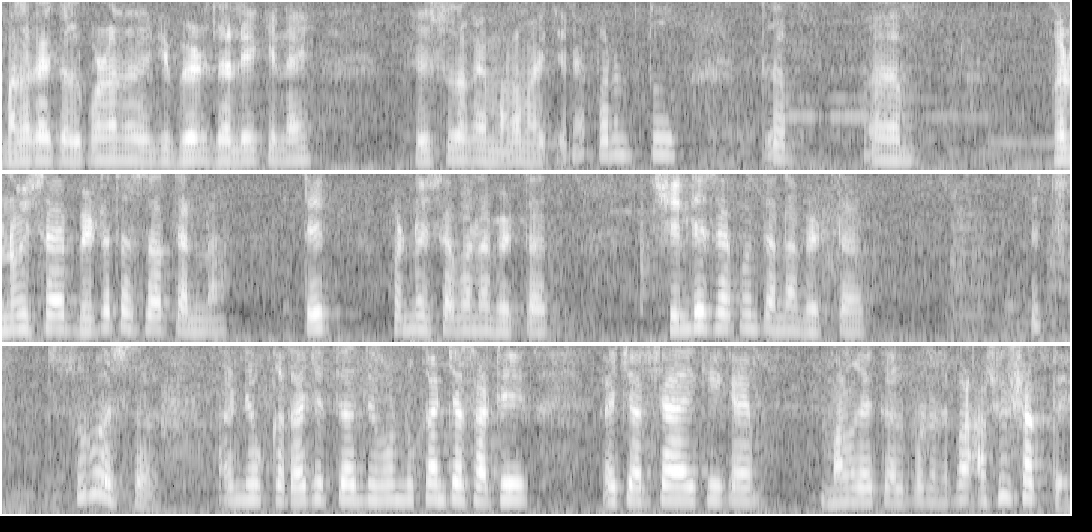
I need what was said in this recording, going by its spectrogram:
मला काही कल्पना नाही त्यांची भेट झाली की नाही. हे सुद्धा काही मला माहिती नाही. परंतु फडणवीस साहेब भेटत असतात त्यांना. ते फडणवीस साहेबांना भेटतात. शिंदे साहेब पण त्यांना भेटतात. सुरू असतं. आणि कदाचित त्या निवडणुकांच्यासाठी काही चर्चा आहे की काय मला काही कल्पना नाही. पण असू शकते.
